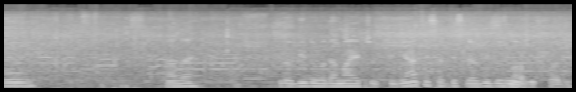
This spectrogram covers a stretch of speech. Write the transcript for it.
був. Але до обіду вода має тут піднятися, після обіду знову відходить.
